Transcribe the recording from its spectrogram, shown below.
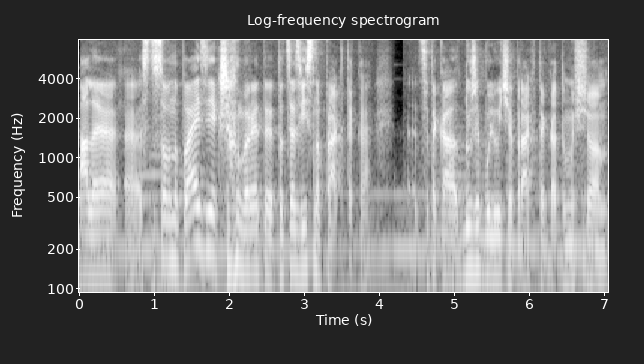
Але е, стосовно поезії, якщо говорити, то це, звісно, практика. Це така дуже болюча практика, тому що.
